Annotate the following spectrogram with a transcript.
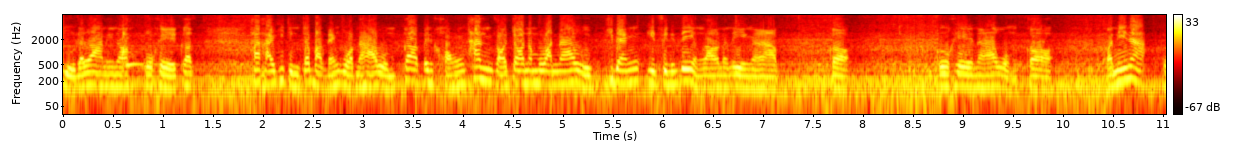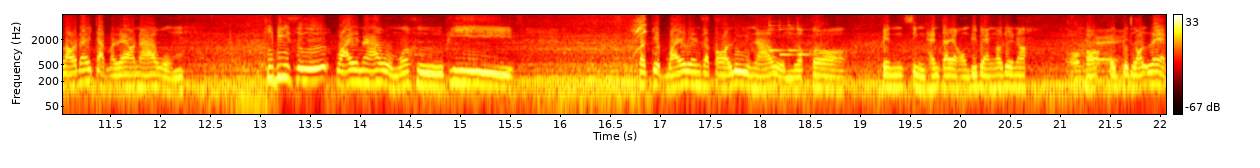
อยู่ด้านล่างนี้เนาะโอเคก็ถ้าใครคิดถึงเจ้าบ่าวแดงกบนะครับผมก็เป็นของท่านสจนัมวันนะครับหรือพี่แบงค์อินฟินิตี้ของเรานั่นเองนะครับ ก็โอเคนะครับผมก็วันนี้เนี่ยเราได้จัดมาแล้วนะครับผม ที่พี่ซื้อไว้นะครับผมก็คือพี่จะเก็บไว้เป็นสตอรี่นะครับผมแล้วก็เป็นสิ่งแทนใจของพี่แบงค์เขาด้วยเนาะโอเคเพราะเป็นเป็นล็อตแรก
